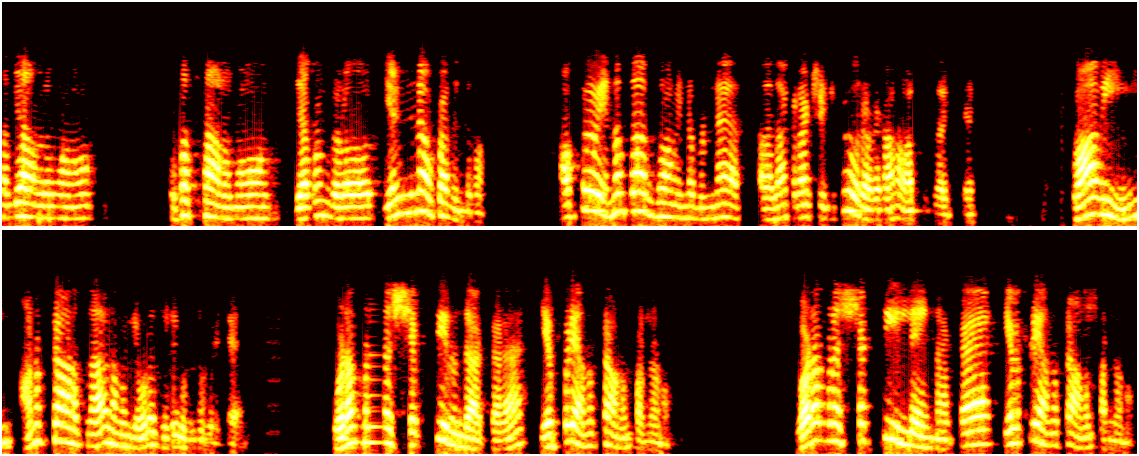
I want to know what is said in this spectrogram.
சந்தியாவனமோ உபஸ்தானமோ ஜபங்களோ எல்லாம் உட்கார்ந்துருவான் அப்போ என்னத்தான் சுவாமி என்ன பண்ண அதெல்லாம் கடாட்சிட்டு ஒரு அழகான வார்த்தை வச்சார் சுவாமி அனுஷ்டானத்தினால நமக்கு எவ்வளவு சொல்லி கொண்டு போயிட்டார் உடம்புல சக்தி இருந்தாக்க எப்படி அனுஷ்டானம் பண்ணணும்? உடம்புல சக்தி இல்லைன்னாக்க எப்படி அனுஷ்டானம் பண்ணணும்?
